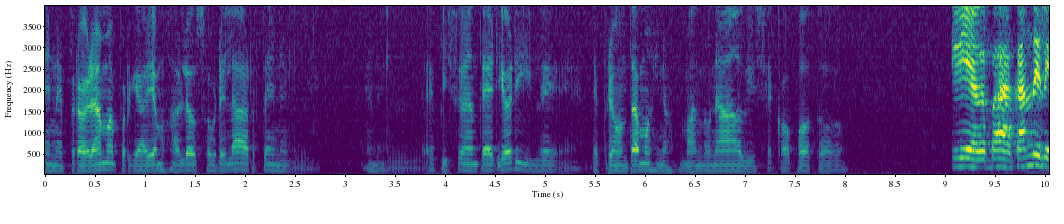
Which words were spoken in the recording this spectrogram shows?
en el programa porque habíamos hablado sobre el arte en el, en el episodio anterior y le, le preguntamos y nos mandó un audio y se copó todo. Sí, a, Cande le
